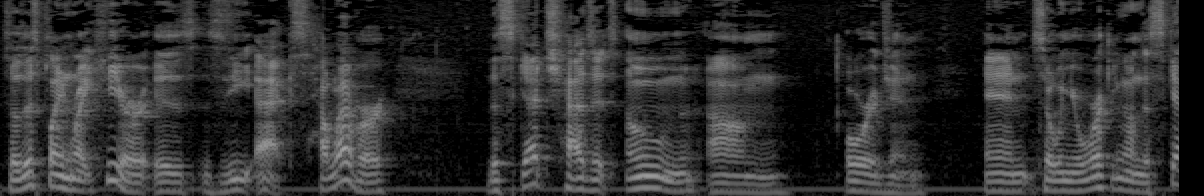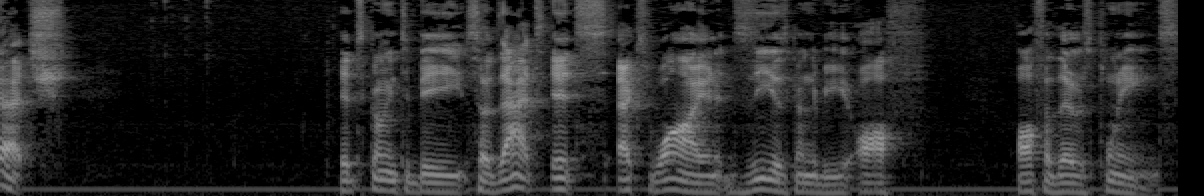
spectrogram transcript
So this plane right here is ZX. However, the sketch has its own um, origin. And so when you're working on the sketch, it's going to be, so that's its XY and its Z is going to be off off of those planes.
